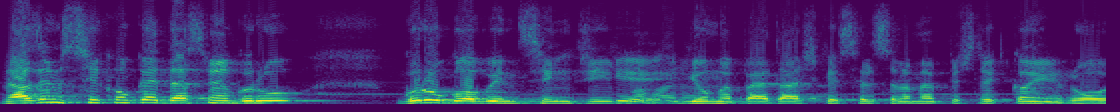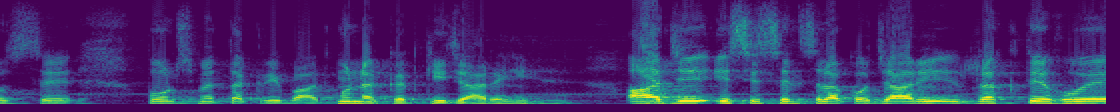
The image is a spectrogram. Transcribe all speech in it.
ناظرین سکھوں کے دسویں گرو گرو گوبند سنگھ جی کے یوم پیدائش کے سلسلے میں پچھلے کئی روز سے پونچھ میں تقریبات منعقد کی جا رہی ہیں۔ آج اسی سلسلہ کو جاری رکھتے ہوئے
